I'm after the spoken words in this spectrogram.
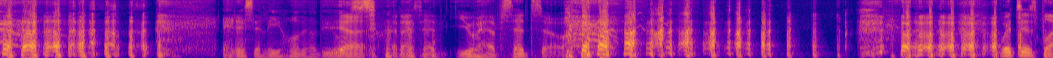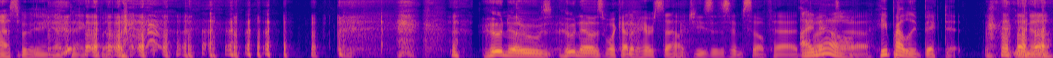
Eres el hijo de Dios. yeah, and I said, "You have said so." Which is blasphemy, I think. Who knows? Who knows what kind of hairstyle Jesus himself had? I but, know. uh, he probably bicked it. You know,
